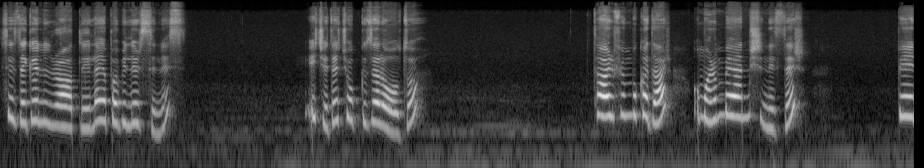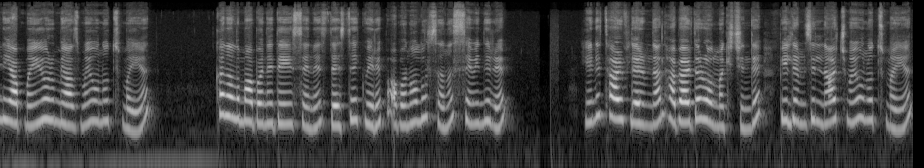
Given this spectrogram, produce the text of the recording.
Siz de gönül rahatlığıyla yapabilirsiniz. İçi de çok güzel oldu. Tarifim bu kadar. Umarım beğenmişsinizdir. Beğeni yapmayı, yorum yazmayı unutmayın. Kanalıma abone değilseniz destek verip abone olursanız sevinirim. Yeni tariflerimden haberdar olmak için de bildirim zilini açmayı unutmayın.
